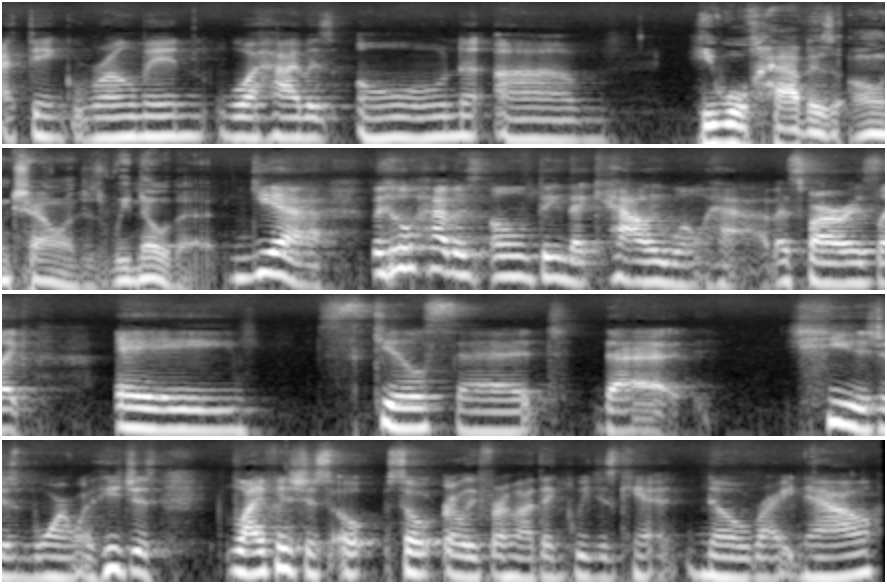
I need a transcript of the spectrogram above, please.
I think Roman will have his own um He will have his own challenges. We know that. yeah, but he'll have his own thing that Callie won't have as far as like a skill set that he is just born with. He just life is just so early for him. I think we just can't know right now.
